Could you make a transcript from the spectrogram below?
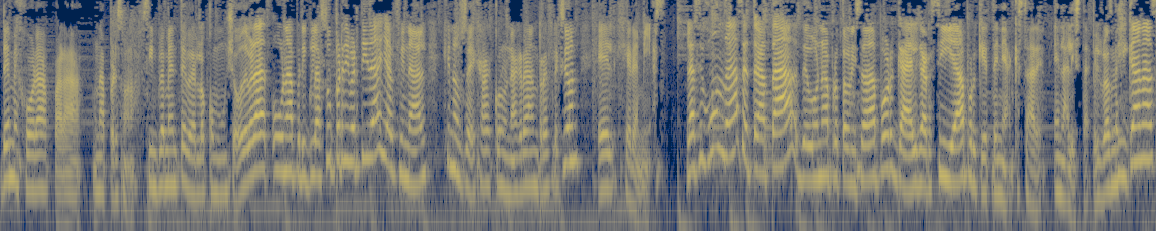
de mejora para una persona. Simplemente verlo como un show. De verdad, una película súper divertida y al final que nos deja con una gran reflexión, el Jeremías. La segunda se trata de una protagonizada por Gael García, porque tenía que estar en, la lista de películas mexicanas,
